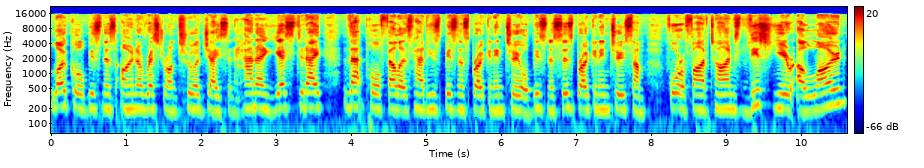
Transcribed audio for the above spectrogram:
local business owner, restaurateur Jason Hanna yesterday. That poor fella's had his business broken into, or businesses broken into, some four or five times this year alone.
